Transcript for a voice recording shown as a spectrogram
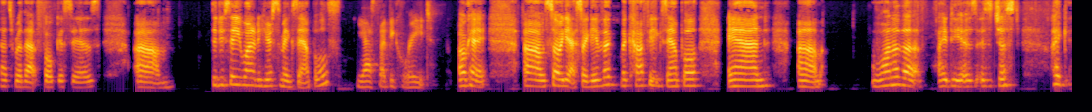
that's where that focus is. Um, did you say you wanted to hear some examples? Yes, that'd be great. Okay, um, so yes, yeah, so I gave the, the coffee example, and um, one of the ideas is just like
